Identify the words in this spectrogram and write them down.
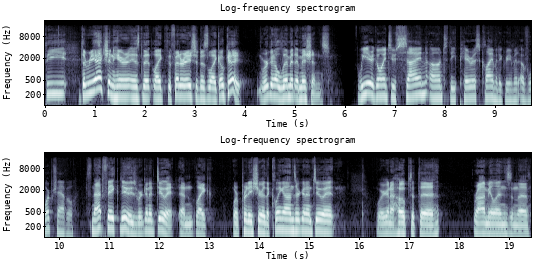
the the reaction here is that like the federation is like okay we're going to limit emissions We are going to sign on to the Paris Climate Agreement of warp travel. It's not fake news. We're going to do it. And like we're pretty sure the klingons are going to do it. We're going to hope that the romulans and the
